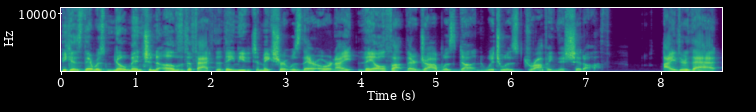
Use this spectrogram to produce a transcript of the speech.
because there was no mention of the fact that they needed to make sure it was there overnight. They all thought their job was done, which was dropping this shit off. Either that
